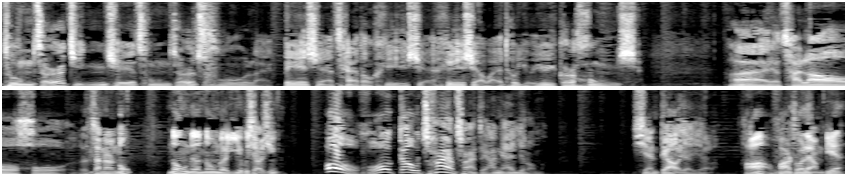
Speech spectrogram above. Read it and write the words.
从这儿进去，从这儿出来，白线踩到黑线，黑线外头又有一根红线。哎呀，才恼火，在那弄，弄着弄着一不小心，哦嚯，搞串串，这样安逸了吗？线掉下去了。好，话说两边。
